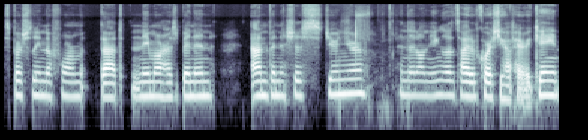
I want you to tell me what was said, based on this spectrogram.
especially in the form that Neymar has been in and Vinicius Jr. And then on the England side, of course, you have Harry Kane,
